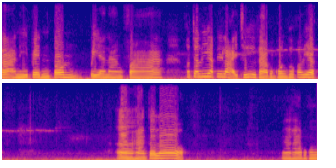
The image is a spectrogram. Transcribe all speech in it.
ค่ะ อันนี้เป็นต้นเปียนางฟ้า เขาจะเรียกได้หลายชื่อค่ะ บางคนเขาก็เรียกหางกระรอกนะคะบางคน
